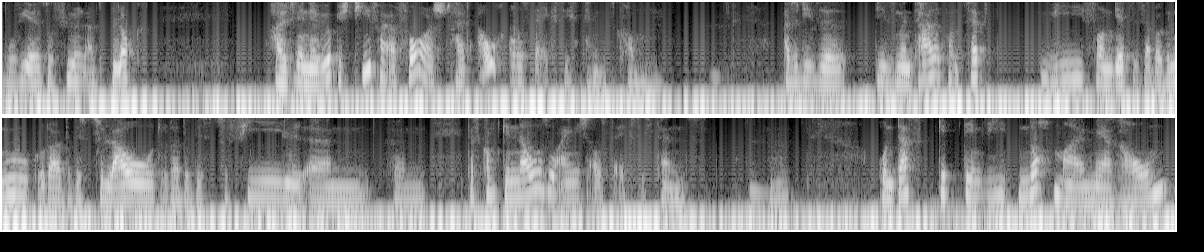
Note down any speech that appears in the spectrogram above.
wo wir so fühlen als Block, halt, wenn ihr wirklich tiefer erforscht, halt auch aus der Existenz kommen. Also diese, dieses mentale Konzept wie von jetzt ist aber genug oder du bist zu laut oder du bist zu viel, ähm, ähm, das kommt genauso eigentlich aus der Existenz. Mhm. Und das gibt dem wie nochmal mehr Raum,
